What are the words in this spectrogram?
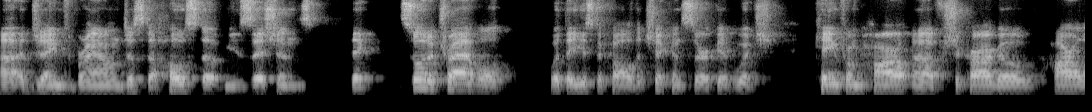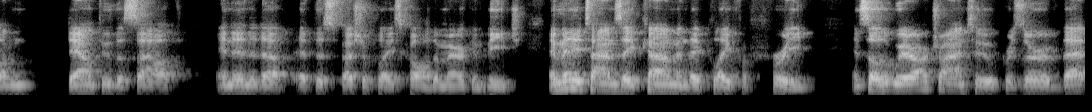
uh, James Brown, just a host of musicians that sort of traveled what they used to call the chitlin circuit, which came from Har- uh, Chicago, Harlem, down through the South, and ended up at this special place called American Beach. And many times they come and they play for free. And so we are trying to preserve that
